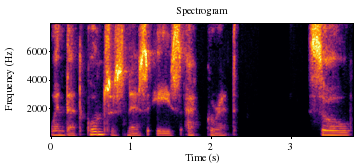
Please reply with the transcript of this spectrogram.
when that consciousness is accurate. So,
